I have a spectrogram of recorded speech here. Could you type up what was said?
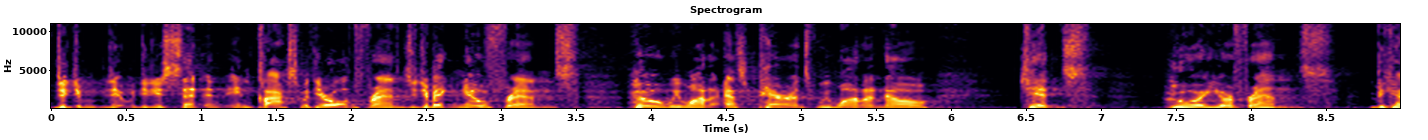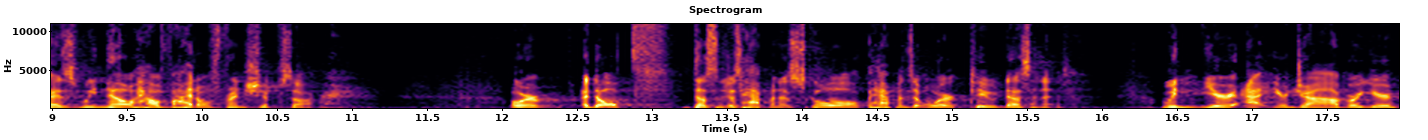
Did you, did you sit in, in class with your old friends? Did you make new friends? Who? We want, as parents, we want to know, kids, who are your friends? Because we know how vital friendships are. Or adults, doesn't just happen at school, it happens at work too, doesn't it? When you're at your job or you're,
